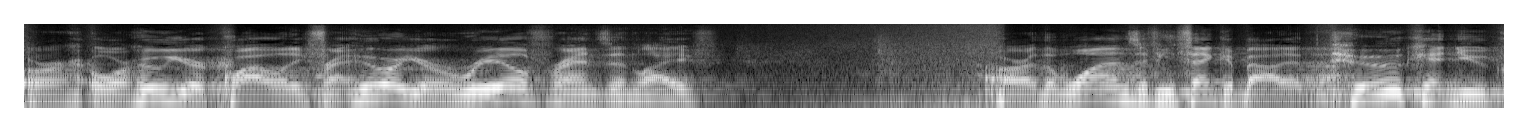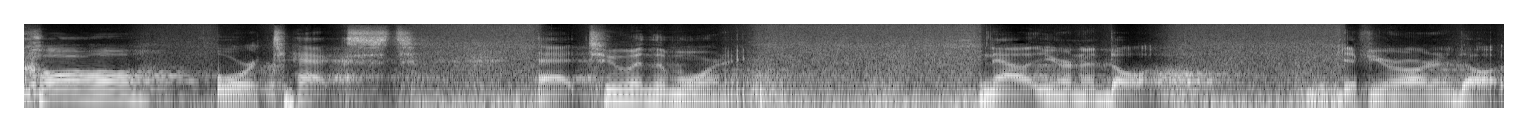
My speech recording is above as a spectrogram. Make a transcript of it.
or, or who your quality friend, who are your real friends in life, are the ones, if you think about it, who can you call or text at 2 in the morning now that you're an adult? If you are an adult.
